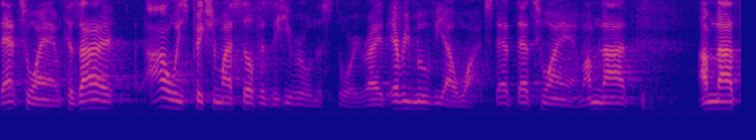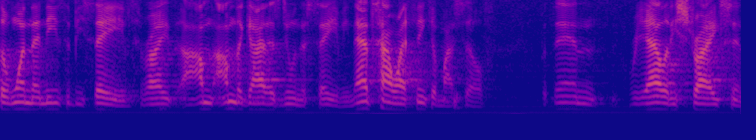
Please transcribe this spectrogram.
that's who I am because I, I always picture myself as the hero in the story, right? Every movie I watch, that, that's who I am. I'm not, I'm not the one that needs to be saved, right? I'm, I'm the guy that's doing the saving. That's how I think of myself. But then reality strikes and,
